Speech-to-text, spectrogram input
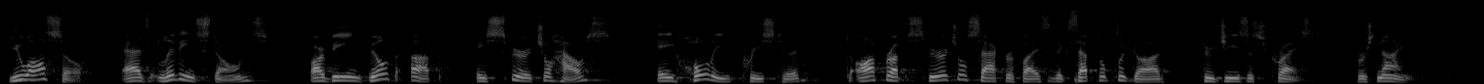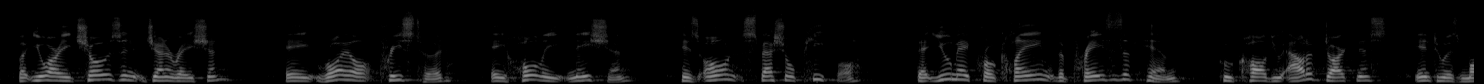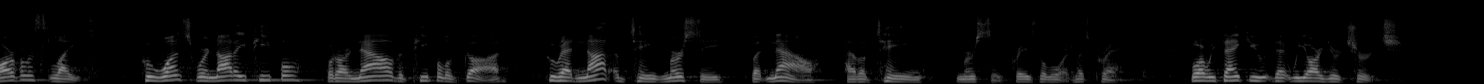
You also, as living stones, are being built up a spiritual house, a holy priesthood, to offer up spiritual sacrifices acceptable to God through Jesus Christ. Verse 9. But you are a chosen generation, a royal priesthood, a holy nation, his own special people, that you may proclaim the praises of him who called you out of darkness into his marvelous light, who once were not a people, but are now the people of God who had not obtained mercy, but now have obtained mercy. Praise the Lord. Let's pray. Lord, we thank you that we are your church.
